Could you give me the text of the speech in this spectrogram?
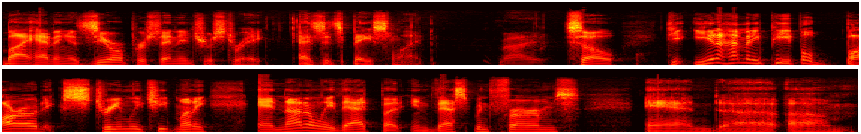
by having a 0% interest rate as its baseline. Right. So, you know how many people borrowed extremely cheap money? And not only that, but investment firms and uh, um,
